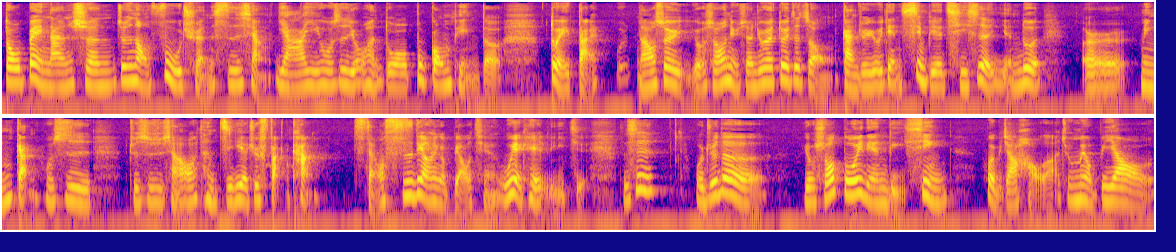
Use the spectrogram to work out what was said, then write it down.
都被男生就是那种父权思想压抑，或是有很多不公平的对待，然后所以有时候女生就会对这种感觉有一点性别歧视的言论。而敏感，或是就是想要很激烈的去反抗，想要撕掉那个标签，我也可以理解。只是我觉得有时候多一点理性会比较好啦，就没有必要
